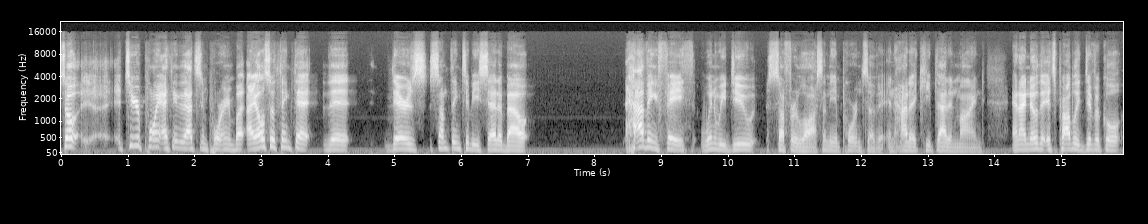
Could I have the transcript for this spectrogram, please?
so uh, to your point, I think that that's important, but I also think that that there's something to be said about having faith when we do suffer loss and the importance of it and how to keep that in mind. And I know that it's probably difficult,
